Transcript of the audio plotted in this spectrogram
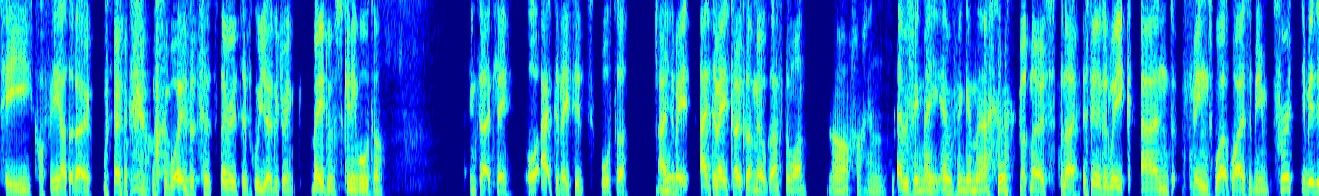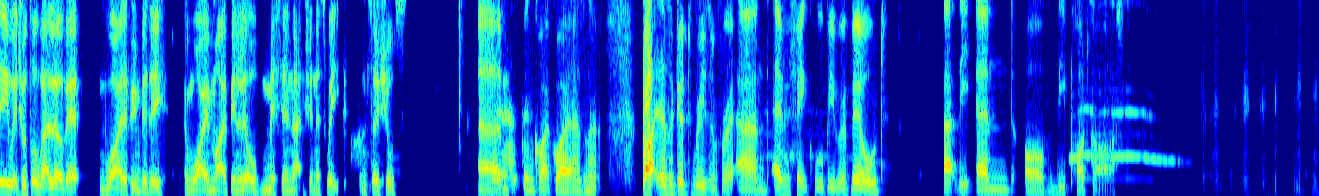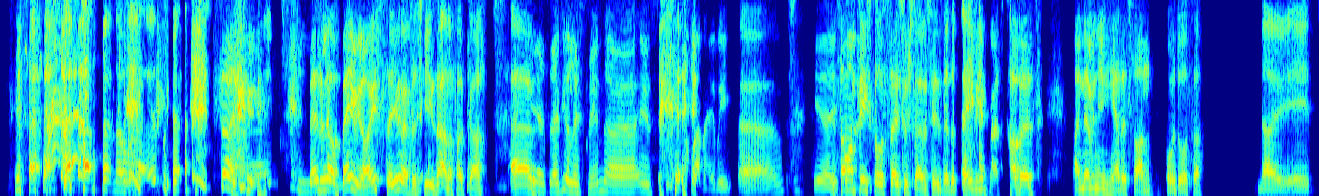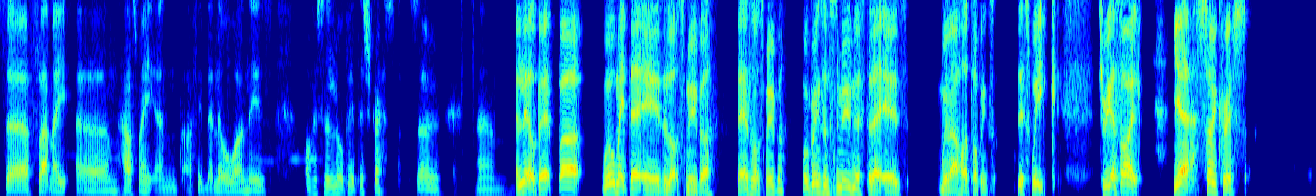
tea, coffee. I don't know. what is the t- stereotypical yoga drink? Made with skinny water. Exactly. Or activated water. Yeah. Activated, activated coconut milk. That's the one. Oh, fucking everything, mate. Everything in there. God knows. But no, it's been a good week and things work wise have been pretty busy, which we'll talk about a little bit why they've been busy and why it might have been a little missing in action this week from socials. Um, it has been quite quiet, hasn't it? But there's a good reason for it, and everything will be revealed at the end of the podcast. I don't know what that is. so there's a little baby noise, so you're going to have to excuse that on the podcast. Um, yeah, so if you're listening, uh, it's, it's my baby. Um, yeah, Someone please call social services. There's a baby in Brad's cupboard. I never knew he had a son or a daughter. No, it's a flatmate, um, housemate, and I think their little one is obviously a little bit distressed. So, um, A little bit, but we'll make their ears a lot smoother. Their ears a lot smoother. We'll bring some smoothness to their ears with our hot topics this week. Should we get started? yeah. So, Chris,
